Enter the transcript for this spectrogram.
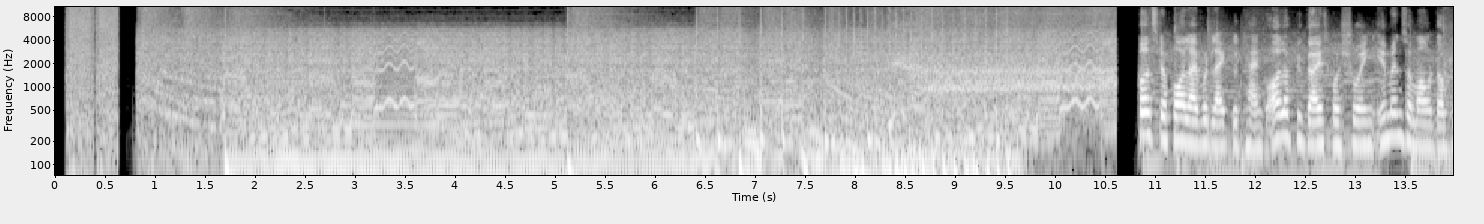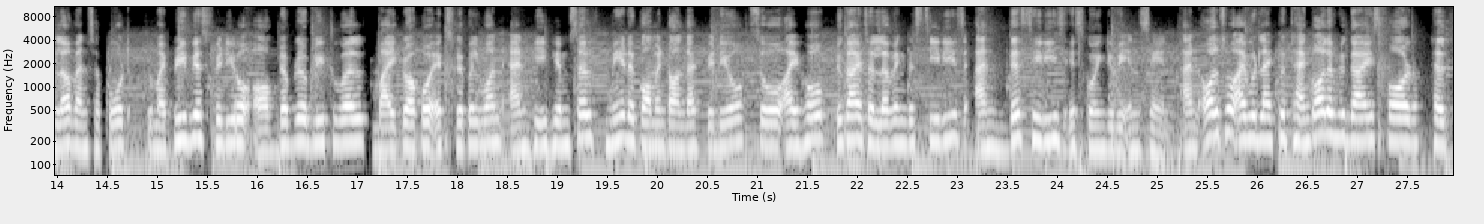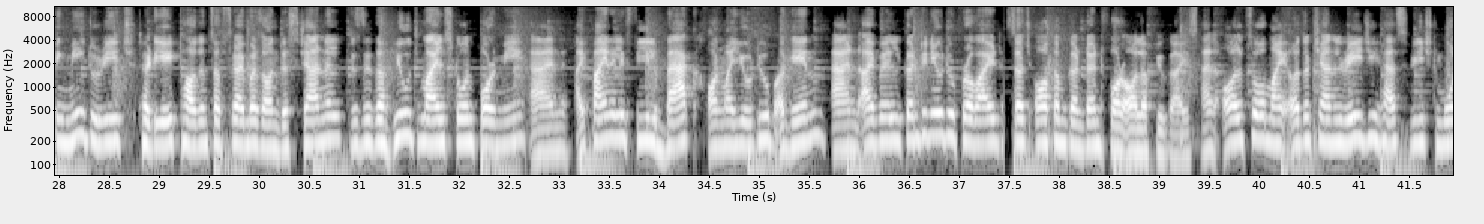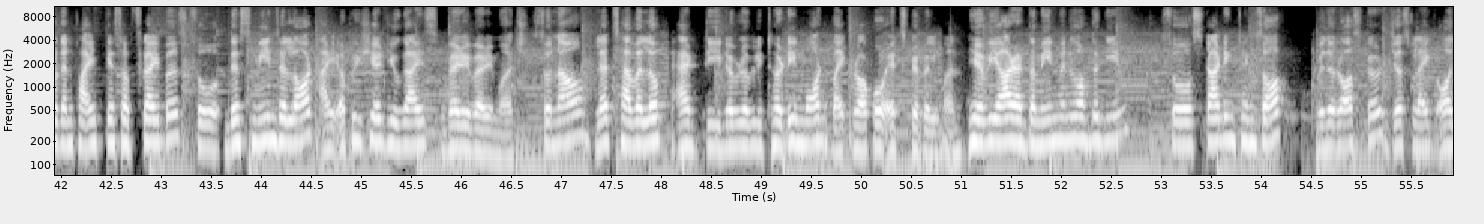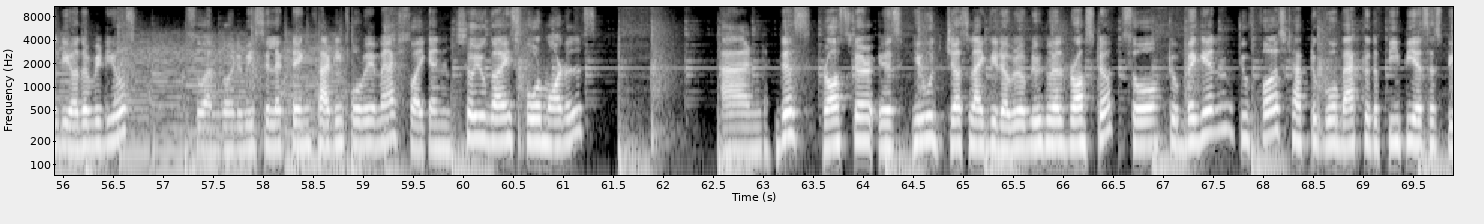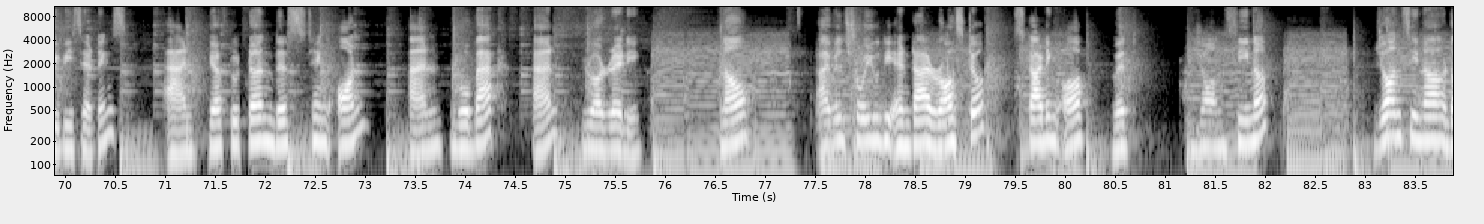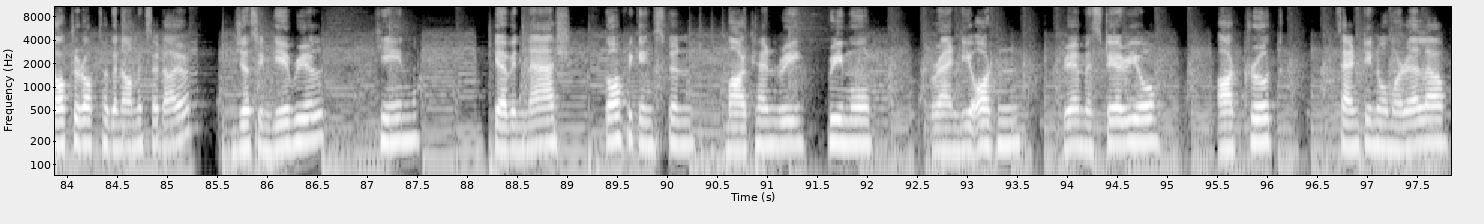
First of all, I would like to thank all of you guys for showing immense amount of love and support to my previous video of WWE 12 by Croco X111 and he himself made a comment on that video. So I hope you guys are loving this series and this series is going to be insane. And also I would like to thank all of you guys for helping me to reach 38,000 subscribers on this channel. This is a huge milestone for me and I finally feel back on my YouTube again and I will continue to provide such awesome content for all of you guys. And also my other channel channel Reiji has reached more than 5k subscribers so this means a lot. I appreciate you guys very very much. So now let's have a look at the WWE 13 mod by Croco X. Here we are at the main menu of the game. So starting things off with a roster just like all the other videos. So I'm going to be selecting Fatal 4-Way match so I can show you guys 4 models and this roster is huge just like the WWE12 roster. So to begin, you first have to go back to the PPSSPP settings and you have to turn this thing on and go back and you are ready. Now I will show you the entire roster starting off with John Cena, John Cena, Doctor of Thuganomics attire, Justin Gabriel, Kane, Kevin Nash, Kofi Kingston, Mark Henry, Primo, Randy Orton, Rey Mysterio, R-Truth, Santino Marella,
